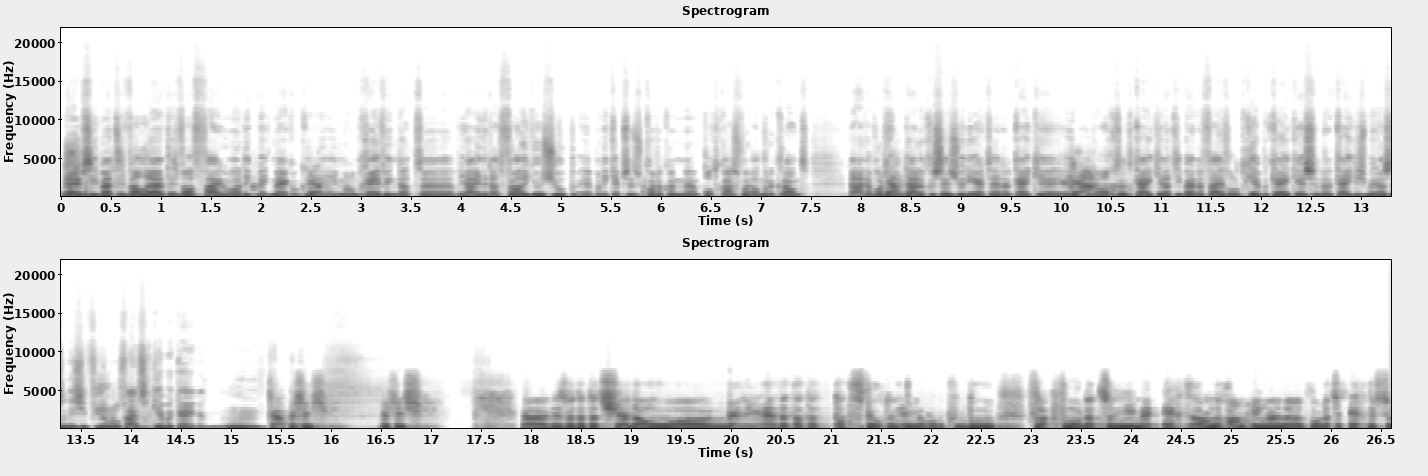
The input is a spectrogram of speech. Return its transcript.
nee, precies. Maar het is wel, uh, het is wel fijn hoor. Ik, ik merk ook ja. in mijn omgeving dat, uh, ja, inderdaad, vooral YouTube. Want ik heb sinds kort ook een uh, podcast voor de andere krant. Nou, daar wordt ja. gewoon duidelijk gecensureerd. Hè. Dan kijk je in, ja. in, de ochtend kijk je dat hij bijna 500 keer bekeken is. En dan kijk je smiddags en is hij 450 keer bekeken. Hmm. Ja, precies. Precies. Uh, dus dat, dat shadow uh, banning, hè? Dat, dat, dat, dat speelt een hele rol. Ik bedoel, vlak voordat ze hiermee echt aan de gang gingen, uh, voordat ze echt dus,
